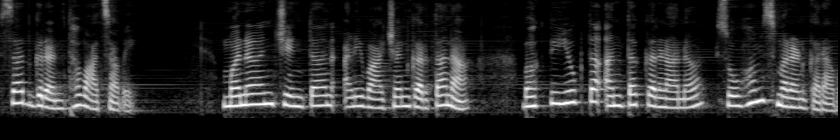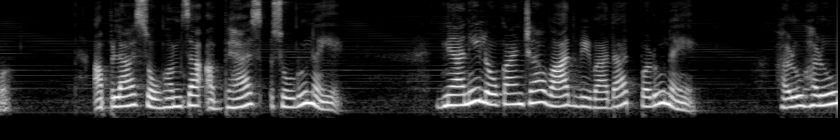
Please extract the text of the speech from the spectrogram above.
सद्ग्रंथ वाचावे. मनन चिंतन आणि वाचन करताना भक्तियुक्त अंतःकरणानं सोहम स्मरण करावं. आपला सोहमचा अभ्यास सोडू नये. ज्ञानी लोकांच्या वादविवादात पडू नये. हळूहळू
